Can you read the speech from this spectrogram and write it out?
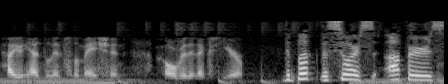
how you handle inflammation over the next year. The book, The Source, offers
